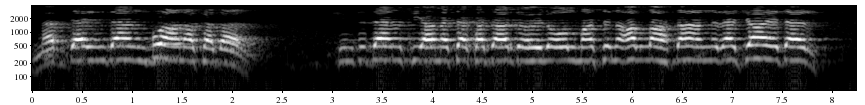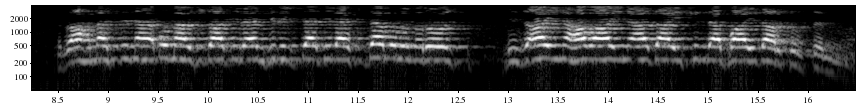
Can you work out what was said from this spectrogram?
Mebdeinden bu ana kadar, şimdiden kıyamete kadar da öyle olmasını Allah'tan reca eder. Rahmetine bu mevzuda dilencilikte, dilekte bulunuruz. Biz aynı hava, aynı eda içinde payidar kılsın.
